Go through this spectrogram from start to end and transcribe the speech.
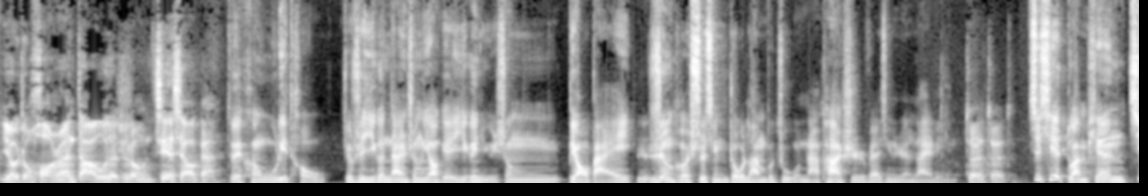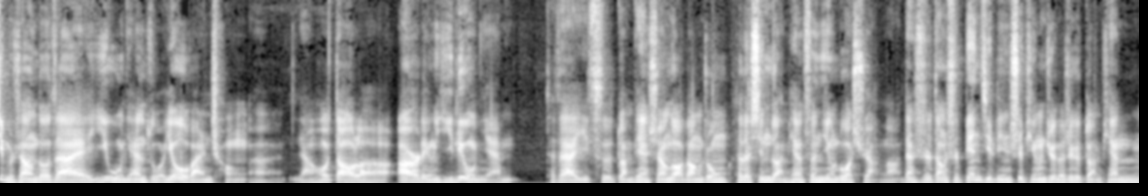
有种恍然大悟的这种揭晓感，对，很无厘头。就是一个男生要给一个女生表白，任何事情都拦不住，哪怕是外星人来临。对对对，这些短片基本上都在一五年左右完成，呃，然后到了二零一六年，他在一次短片选稿当中，他的新短片分镜落选了。但是当时编辑林世平觉得这个短片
